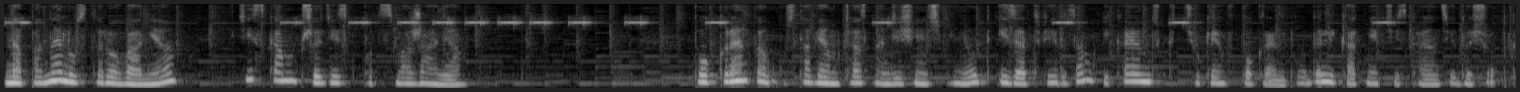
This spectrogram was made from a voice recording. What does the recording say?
Na panelu sterowania wciskam przycisk podsmażania. Pokrętłem ustawiam czas na 10 minut i zatwierdzam klikając kciukiem w pokrętło, delikatnie wciskając je do środka.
